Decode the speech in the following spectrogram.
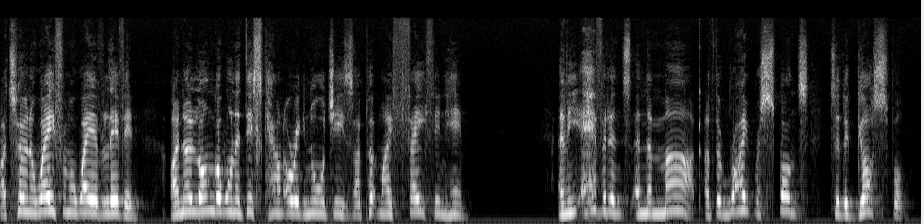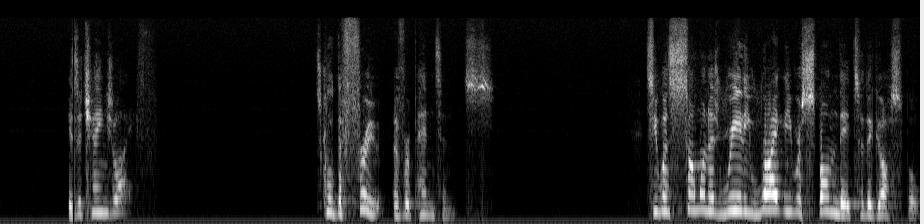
I turn away from a way of living I no longer want to discount or ignore Jesus. I put my faith in him. And the evidence and the mark of the right response to the gospel is a changed life. It's called the fruit of repentance. See, when someone has really rightly responded to the gospel,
